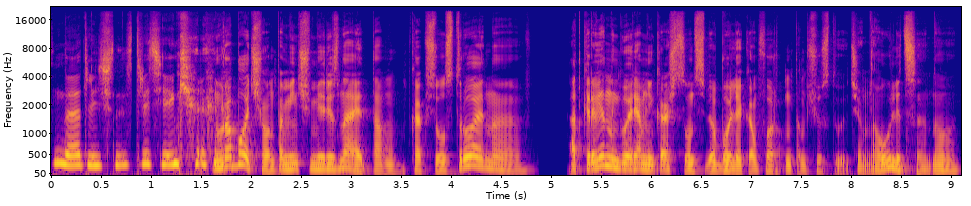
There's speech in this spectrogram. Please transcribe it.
Да, отличная стратегия. Ну, рабочий, он по меньшей мере знает там, как все устроено, Откровенно говоря, мне кажется, он себя более комфортно там чувствует, чем на улице, но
